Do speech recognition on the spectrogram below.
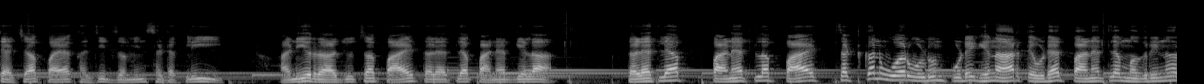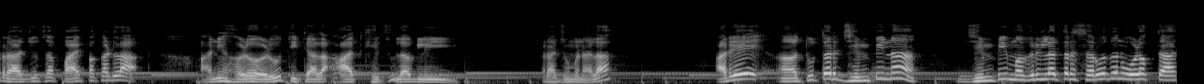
त्याच्या पायाखालची जमीन सटकली. आणि राजूचा पाय तळ्यातल्या पाण्यात गेला. तळ्यातल्या पाण्यातला पाय चटकन वर ओढून पुढे घेणार तेवढ्यात पाण्यातल्या मगरीनं राजूचा पाय पकडला आणि हळूहळू ती त्याला आत खेचू लागली. राजू म्हणाला अरे तू तर झिंपी ना. झिंपी मगरीला तर सर्वजण ओळखतात.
